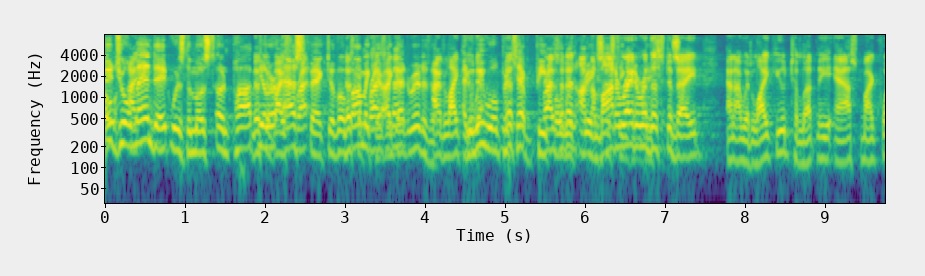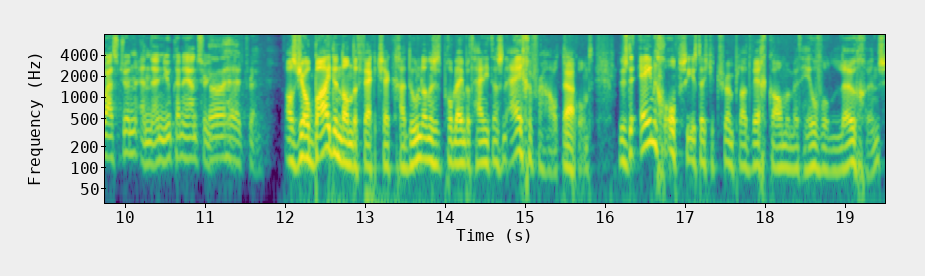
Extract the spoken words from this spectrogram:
individual I- mandate was the most unpopular aspect of. Obamacare. I got rid of it. I'd like and you we to, will protect Mr. people President, with I'm the moderator of this debate, and I would like you to let me ask my question, and then you can answer Go your ahead. question. Als Joe Biden dan de fact-check gaat doen, dan is het probleem dat hij niet aan zijn eigen verhaal Ja. toekomt. Dus de enige optie is dat je Trump laat wegkomen met heel veel leugens.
